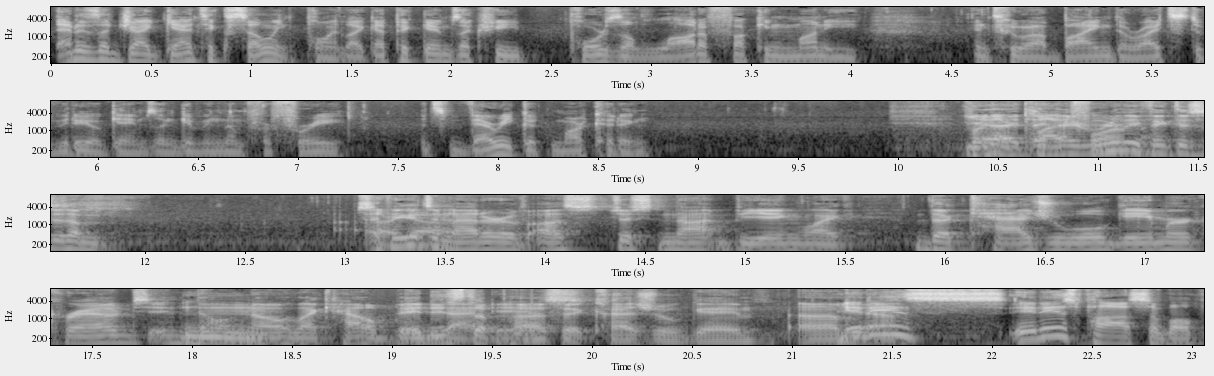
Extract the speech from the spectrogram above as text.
That is a gigantic selling point. Like Epic Games actually pours a lot of fucking money into uh, buying the rights to video games and giving them for free. It's very good marketing. For yeah, I, I really think this is a. I Sorry, think it's a matter of us just not being like the casual gamer crowd and Hmm. don't know like how big it is that the perfect casual game. Um, It Yeah. is. It is possible.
